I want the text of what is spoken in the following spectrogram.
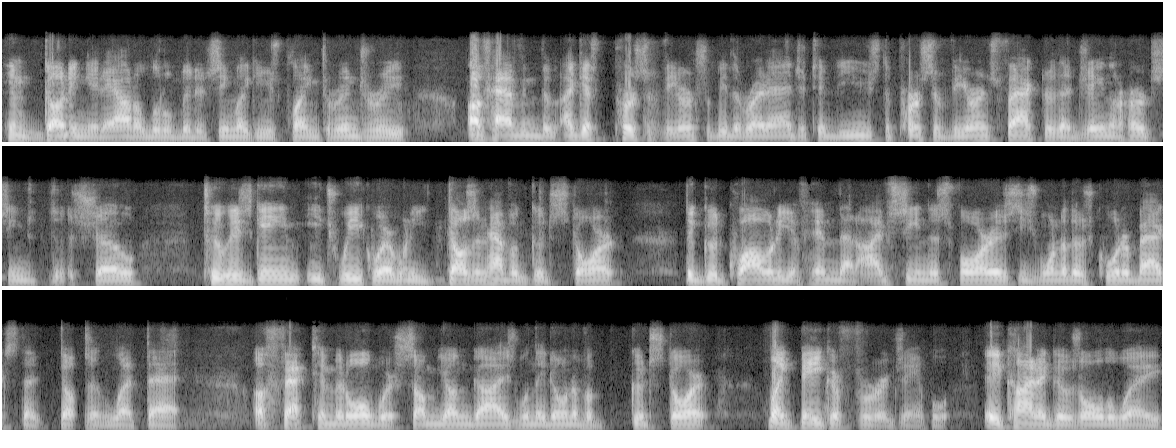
him gutting it out a little bit. It seemed like he was playing through injury. Of having the, I guess, perseverance would be the right adjective to use. The perseverance factor that Jalen Hurts seems to show to his game each week, where when he doesn't have a good start, the good quality of him that I've seen this far is he's one of those quarterbacks that doesn't let that affect him at all. Where some young guys, when they don't have a good start, like Baker, for example, it kind of goes all the way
